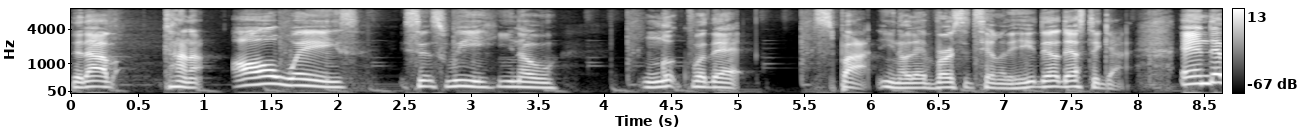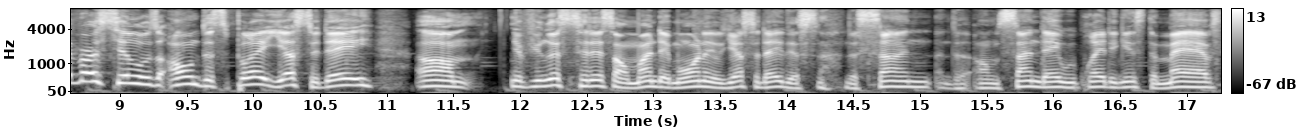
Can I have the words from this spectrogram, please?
that I've kind of always, since we, you know, look for that spot, you know, that versatility. That's the guy. And that versatility was on display yesterday. Um, if you listen to this on Monday morning, yesterday, this the Sun the, on Sunday, we played against the Mavs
